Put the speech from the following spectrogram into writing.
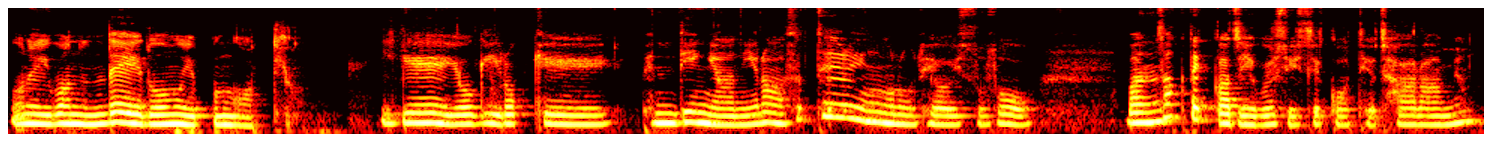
오늘 입었는데 너무 예쁜 것 같아요. 이게 여기 이렇게 밴딩이 아니라 스트링으로 되어 있어서 만삭 때까지 입을 수 있을 것 같아요. 잘하면.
